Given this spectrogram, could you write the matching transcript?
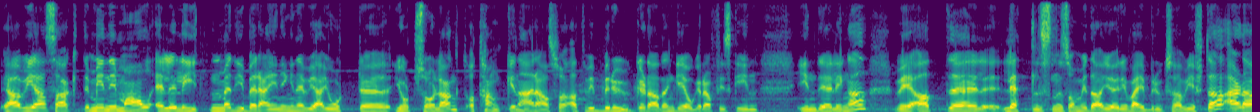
Ja, Vi har sagt minimal eller liten med de beregningene vi har gjort, uh, gjort, så langt. Og Tanken er altså at vi bruker da den geografiske in inndelinga ved at uh, lettelsene som vi da gjør i veibruksavgifta, er da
